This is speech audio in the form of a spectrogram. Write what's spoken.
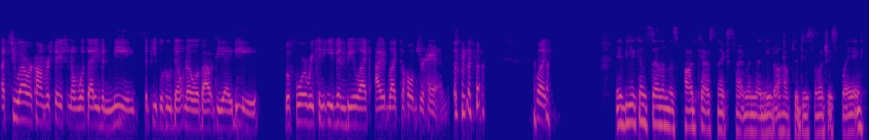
a two hour conversation on what that even means to people who don't know about DID before we can even be like, I would like to hold your hand. like maybe you can send them this podcast next time and then you don't have to do so much explaining.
